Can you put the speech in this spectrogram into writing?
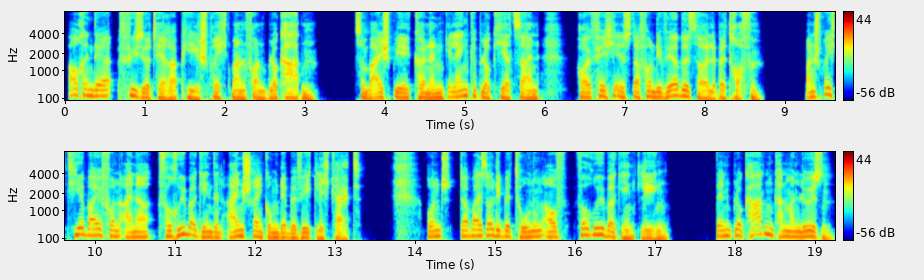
Auch in der Physiotherapie spricht man von Blockaden. Zum Beispiel können Gelenke blockiert sein, häufig ist davon die Wirbelsäule betroffen. Man spricht hierbei von einer vorübergehenden Einschränkung der Beweglichkeit. Und dabei soll die Betonung auf vorübergehend liegen. Denn Blockaden kann man lösen.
